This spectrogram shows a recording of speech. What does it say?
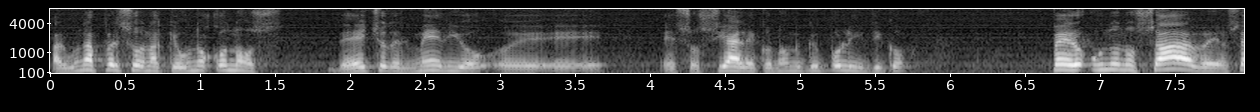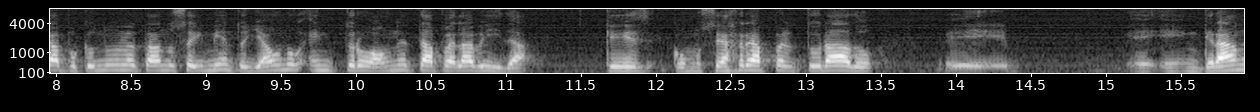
algunas personas que uno conoce, de hecho del medio social, económico y político, pero uno no sabe, o sea, porque uno no le está dando seguimiento, ya uno entró a una etapa de la vida que como se ha reaperturado eh, en gran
